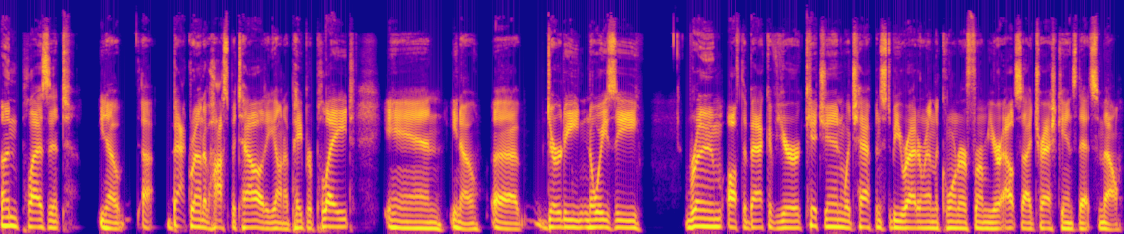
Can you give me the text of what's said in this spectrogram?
unpleasant you know uh, background of hospitality on a paper plate and you know uh, dirty noisy room off the back of your kitchen, which happens to be right around the corner from your outside trash cans that smell.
